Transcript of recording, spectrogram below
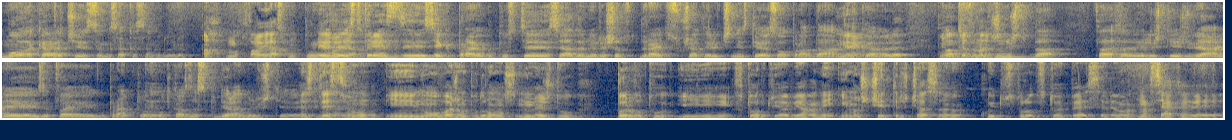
мога да кажа, че сами са късаме дори. А, ма това е ясно. Понеже това е стрес и всеки прави глупости, сега да не решат здравите слушатели, че не сте да се оправдаваме. Не, така, нали? никакъв Абсолютно начин. нищо, да. Това са лични изживявания и затова и го правим това подкаст, да споделяме личните Естествено и много важна подробност между първото и второто явяване имаш 4 часа, които струват 150 лева. Насякъде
